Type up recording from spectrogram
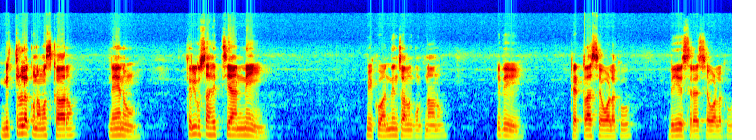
మిత్రులకు నమస్కారం. నేను తెలుగు సాహిత్యాన్ని మీకు అందించాలనుకుంటున్నాను. ఇది టెట్ రాసే వాళ్ళకు డిఎస్సి రాసే వాళ్ళకు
